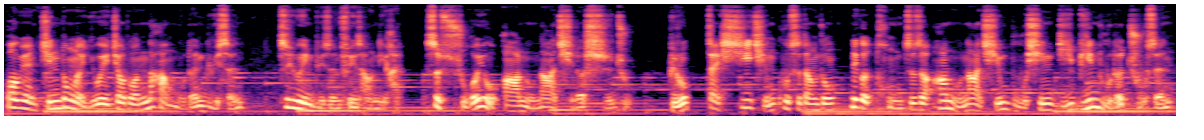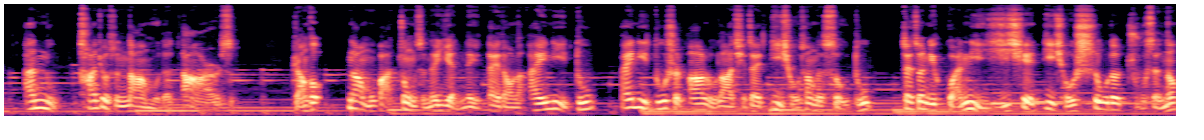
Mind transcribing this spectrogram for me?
抱怨惊动了一位叫做纳姆的女神。这位女神非常厉害，是所有阿努纳奇的始祖。比如在西秦故事当中，那个统治着阿努纳奇母星尼比鲁的主神安努，他就是纳姆的大儿子。然后纳姆把众神的眼泪带到了埃利都，埃利都是阿努纳奇在地球上的首都，在这里管理一切地球事务的主神呢，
